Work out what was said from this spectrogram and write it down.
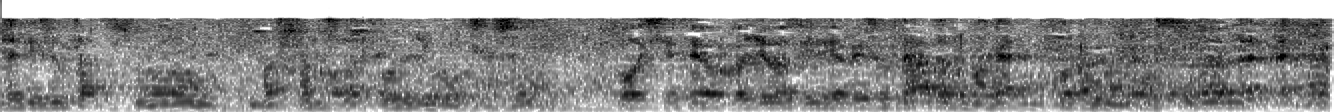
del risultato sono abbastanza orgoglioso. Voi siete orgogliosi del risultato? Magari ancora non posso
